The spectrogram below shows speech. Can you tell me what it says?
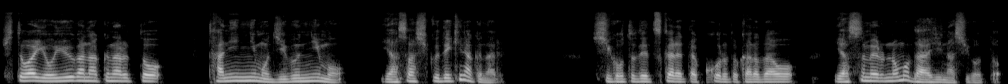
人は余裕がなくなると他人にも自分にも優しくできなくなる。仕事で疲れた心と体を休めるのも大事な仕事。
